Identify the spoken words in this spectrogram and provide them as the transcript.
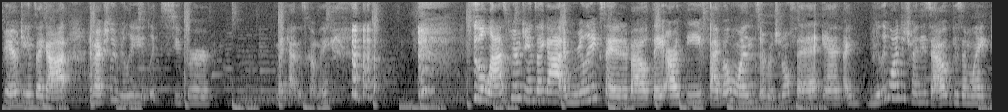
pair of jeans I got, I'm actually really like super, my cat is coming. so the last pair of jeans I got, I'm really excited about. They are the 501's original fit and I really wanted to try these out because I'm like,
